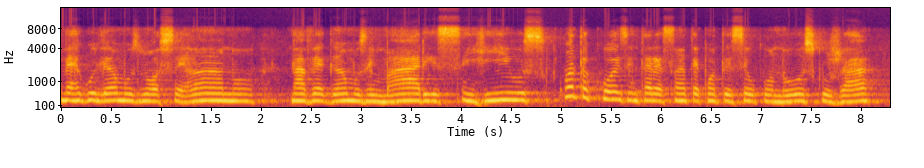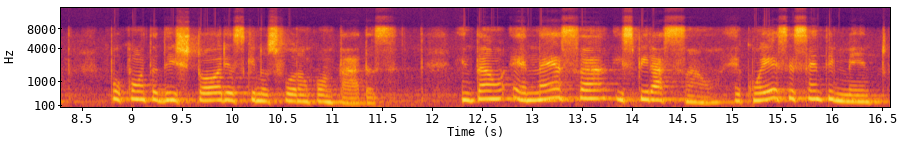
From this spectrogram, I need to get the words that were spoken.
mergulhamos no oceano, navegamos em mares, em rios. Quanta coisa interessante aconteceu conosco já por conta de histórias que nos foram contadas. Então, é nessa inspiração, é com esse sentimento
